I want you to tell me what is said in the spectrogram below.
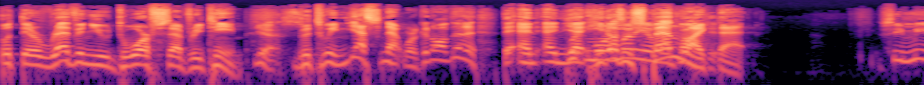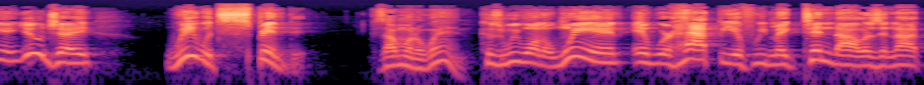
but their revenue dwarfs every team. Yes. between Yes Network and all that, and and yet he doesn't money in my spend like that. See, me and you, Jay, we would spend it Because I want to win. because we want to win, and we're happy if we make ten dollars and not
